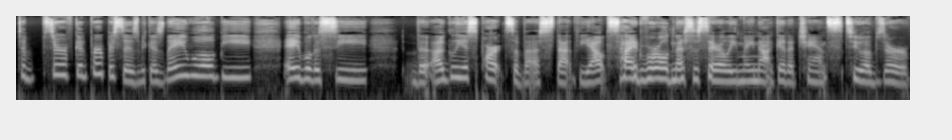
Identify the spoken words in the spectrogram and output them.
to serve good purposes because they will be able to see the ugliest parts of us that the outside world necessarily may not get a chance to observe.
